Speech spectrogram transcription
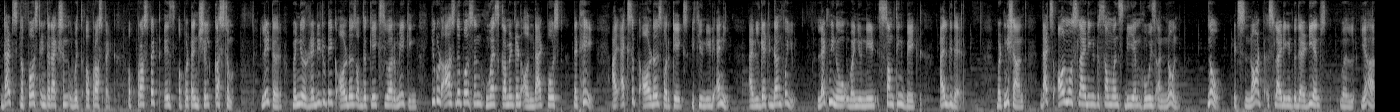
That's the first interaction with a prospect. A prospect is a potential customer. Later, when you're ready to take orders of the cakes you are making, you could ask the person who has commented on that post that, hey, I accept orders for cakes if you need any. I will get it done for you. Let me know when you need something baked, I'll be there. But Nishant, that's almost sliding into someone's DM who is unknown. No, it's not sliding into their DMs. Well, yeah,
